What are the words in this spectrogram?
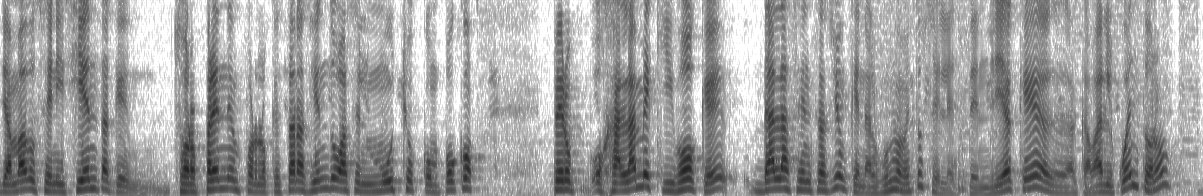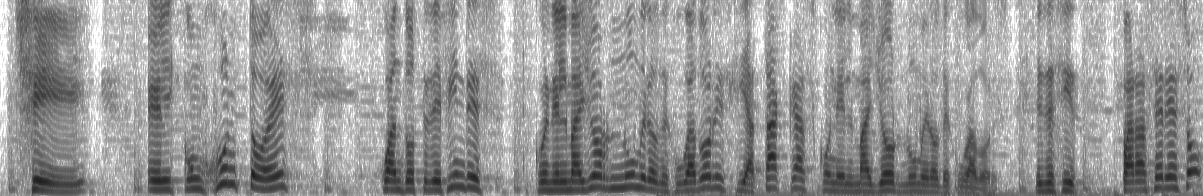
llamados Cenicienta, que sorprenden por lo que están haciendo, hacen mucho con poco, pero ojalá me equivoque, da la sensación que en algún momento se les tendría que acabar el cuento, ¿no? Sí, el conjunto es cuando te defiendes con el mayor número de jugadores y atacas con el mayor número de jugadores. Es decir, para hacer eso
